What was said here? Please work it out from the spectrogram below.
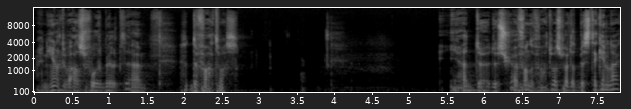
een heel dwaas voorbeeld, eh, de vaatwas. Ja, de, de schuif van de vaatwas waar dat bestek in lag,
